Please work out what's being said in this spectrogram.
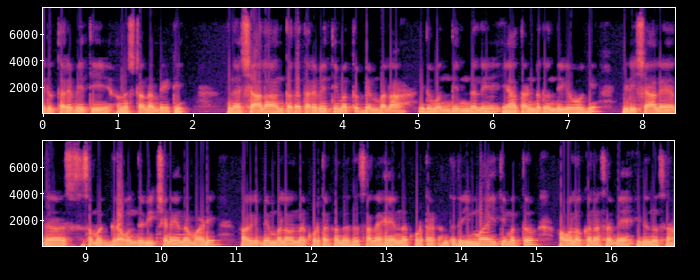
ಇದು ತರಬೇತಿ ಅನುಷ್ಠಾನ ಭೇಟಿ. ಇನ್ನು ಶಾಲಾ ಹಂತದ ತರಬೇತಿ ಮತ್ತು ಬೆಂಬಲ. ಇದು ಒಂದಿನದಲ್ಲಿ ಆ ತಂಡದೊಂದಿಗೆ ಹೋಗಿ ಇಡೀ ಶಾಲೆಯದ ಸಮಗ್ರ ಒಂದು ವೀಕ್ಷಣೆಯನ್ನು ಮಾಡಿ ಅವರಿಗೆ ಬೆಂಬಲವನ್ನು ಕೊಡ್ತಕ್ಕಂಥದ್ದು, ಸಲಹೆಯನ್ನು ಕೊಡ್ತಕ್ಕಂಥದ್ದು. ಹಿಮಾಯಿತಿ ಮತ್ತು ಅವಲೋಕನ ಸಭೆ, ಇದನ್ನು ಸಹ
